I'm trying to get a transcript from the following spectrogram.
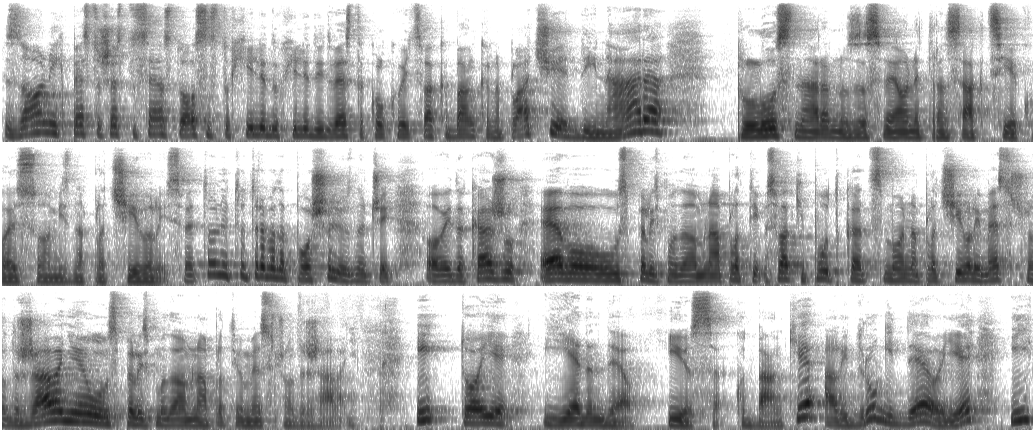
za onih 500, 600, 700, 800, 1000, 1200, koliko već svaka banka naplaćuje, dinara, plus naravno za sve one transakcije koje su vam iznaplaćivali. Sve to oni to treba da pošalju, znači ovaj, da kažu evo uspeli smo da vam naplatimo, svaki put kad smo naplaćivali mesečno održavanje, uspeli smo da vam naplatimo mesečno održavanje. I to je jedan deo IOS-a kod banke, ali drugi deo je i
